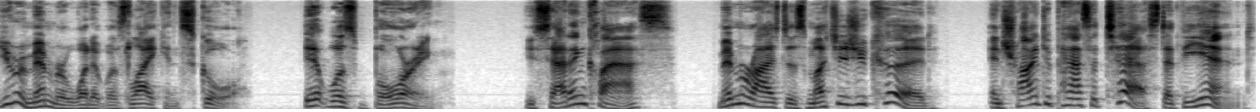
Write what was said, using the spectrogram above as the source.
You remember what it was like in school. It was boring. You sat in class, memorized as much as you could, and tried to pass a test at the end.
